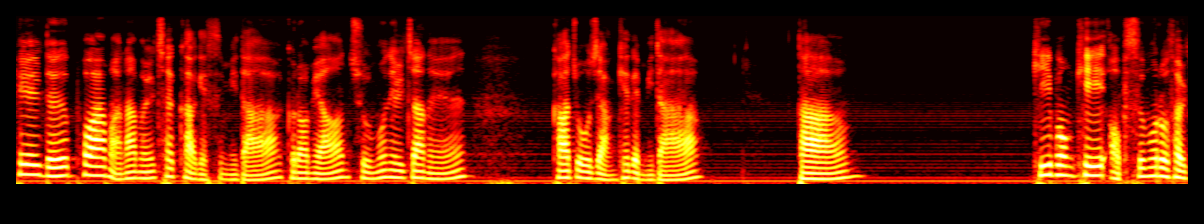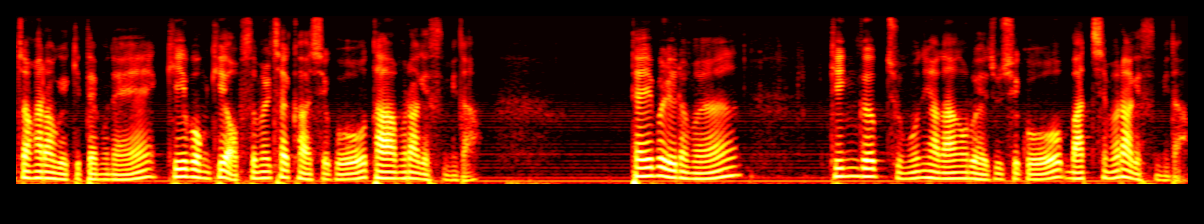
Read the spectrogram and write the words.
필드 포함 안함을 체크하겠습니다. 그러면 주문 일자는 가져오지 않게 됩니다. 다음 기본키 없음으로 설정하라고 했기 때문에 기본키 없음을 체크하시고 다음을 하겠습니다. 테이블 이름은 긴급 주문 현황으로 해주시고 마침을 하겠습니다.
